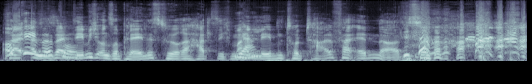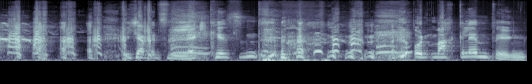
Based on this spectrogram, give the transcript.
Okay, Seit, also seitdem ich unsere Playlist höre, hat sich mein Ja. Leben total verändert. ich habe jetzt ein Leckkissen und mach Glamping.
